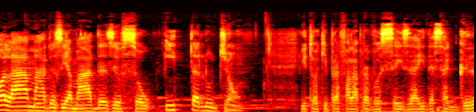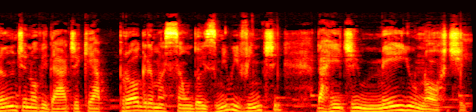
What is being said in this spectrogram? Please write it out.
Olá, amados e amadas, eu sou Ítalo John e tô aqui para falar para vocês aí dessa grande novidade que é a programação 2020 da rede Meio Norte,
